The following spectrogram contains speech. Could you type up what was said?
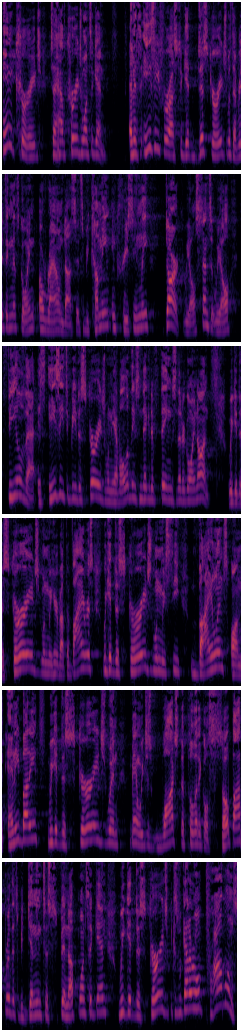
encourage, to have courage once again. And it's easy for us to get discouraged with everything that's going around us. It's becoming increasingly dark. We all sense it. We all feel that. It's easy to be discouraged when you have all of these negative things that are going on. We get discouraged when we hear about the virus. We get discouraged when we see violence on anybody. We get discouraged when, man, we just watch the political soap opera that's beginning to spin up once again. We get discouraged because we've got our own problems.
